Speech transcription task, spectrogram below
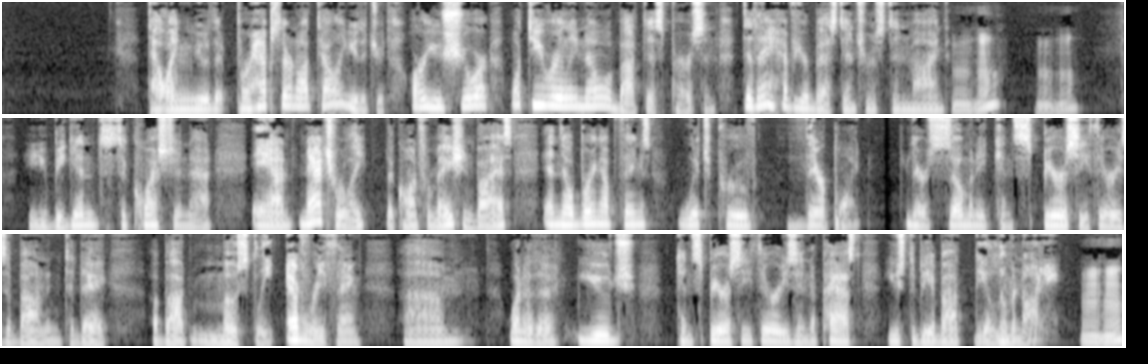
telling you that perhaps they're not telling you the truth. Are you sure? What do you really know about this person? Do they have your best interest in mind? Mm-hmm. Mm-hmm. And you begin to question that. And naturally, the confirmation bias, and they'll bring up things which prove their point there's so many conspiracy theories abounding today about mostly everything. Um, one of the huge conspiracy theories in the past used to be about the Illuminati. Mm-hmm.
